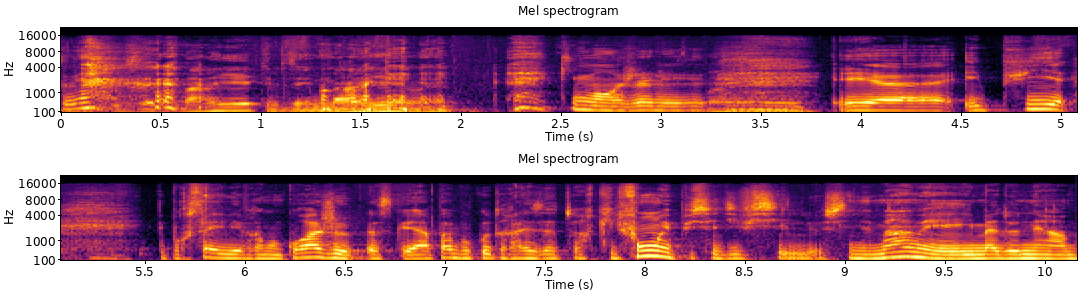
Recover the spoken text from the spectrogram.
Vous êtes mariés, tu faisais une mariée. ouais. qui mangeait les. Et, euh, et puis, et pour ça, il est vraiment courageux, parce qu'il n'y a pas beaucoup de réalisateurs qui le font, et puis c'est difficile le cinéma, mais il m'a donné un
